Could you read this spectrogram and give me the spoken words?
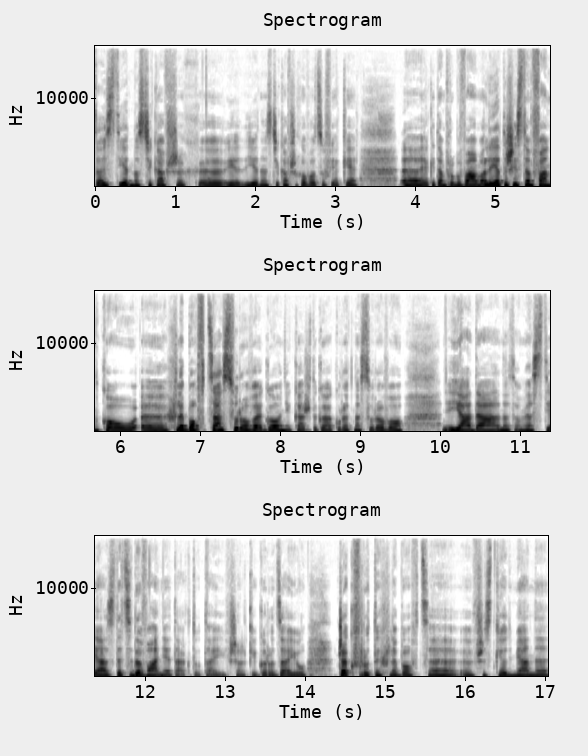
to jest jedno z ciekawszych, e, jeden z ciekawszych owoców, jakie, e, jakie tam próbowałam. Ale ja też jestem fanką e, chlebowca surowego. Nie każdego akurat na surowo jada, natomiast ja zdecydowanie tak tutaj wszelkiego rodzaju jackfruty, chlebowce, wszystkie odmiany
